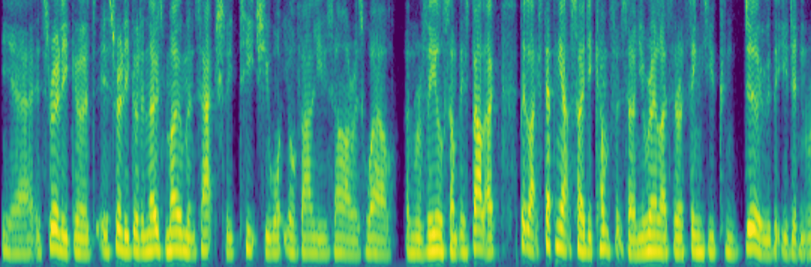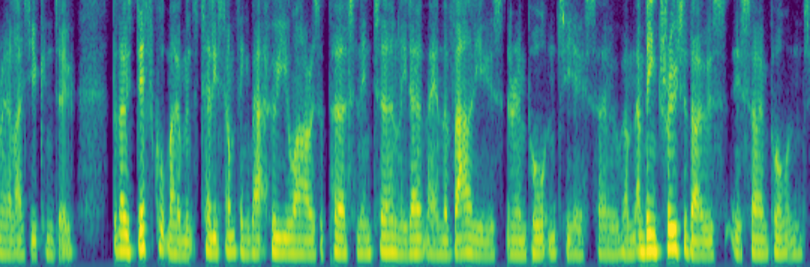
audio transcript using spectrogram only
Yeah, it's really good. It's really good. And those moments actually teach you what your values are as well and reveal something. It's about like a bit like stepping outside your comfort zone. You realize there are things you can do that you didn't realize you can do. But those difficult moments tell you something about who you are as a person internally, don't they? And the values that are important to you. So, um, and being true to those is so important.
